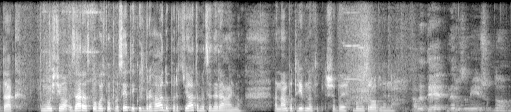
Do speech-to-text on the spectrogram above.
Отак. Тому що зараз когось попросити, якусь бригаду перед святами це нереально. А нам потрібно, щоб було зроблено. Але ти не розумієш одного.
